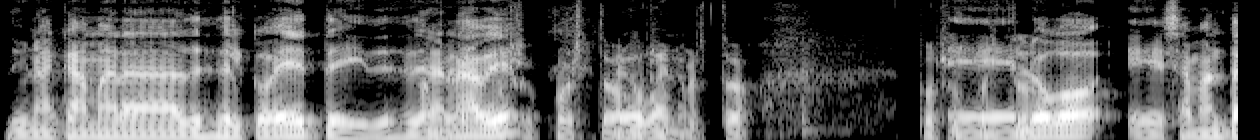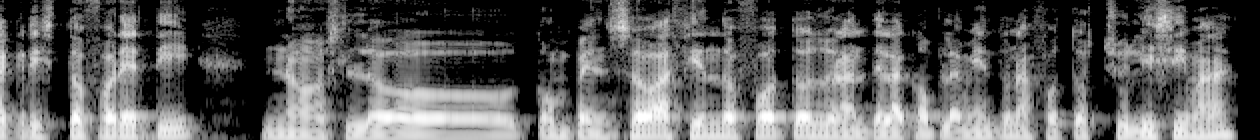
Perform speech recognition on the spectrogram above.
de una cámara desde el cohete y desde la nave. Por supuesto, pero por bueno. supuesto. Eh, luego, eh, Samantha Cristoforetti nos lo compensó haciendo fotos durante el acoplamiento, unas fotos chulísimas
